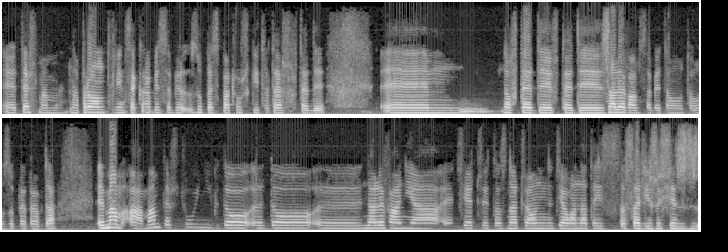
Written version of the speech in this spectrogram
e, też mam na prąd, więc jak robię sobie zupę z paczuszki, to też wtedy no wtedy, wtedy zalewam sobie tą, tą zupę, prawda? E, mam, a, mam też czujnik do, do y, nalewania cieczy, to znaczy on działa na tej zasadzie, że się z,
